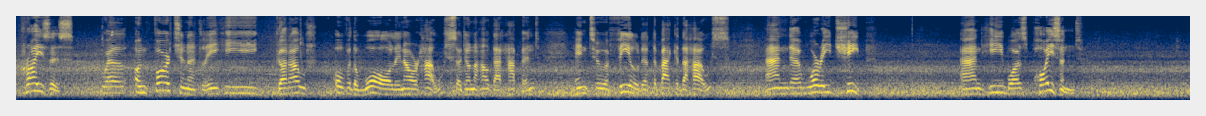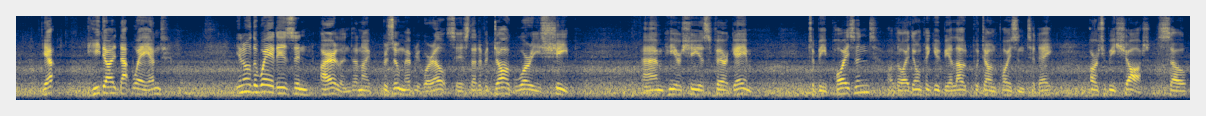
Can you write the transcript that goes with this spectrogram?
prizes well, unfortunately, he got out over the wall in our house. I don't know how that happened. Into a field at the back of the house and uh, worried sheep. And he was poisoned. Yeah, he died that way. And you know, the way it is in Ireland, and I presume everywhere else, is that if a dog worries sheep, um, he or she is fair game to be poisoned, although I don't think you'd be allowed to put down poison today, or to be shot. So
